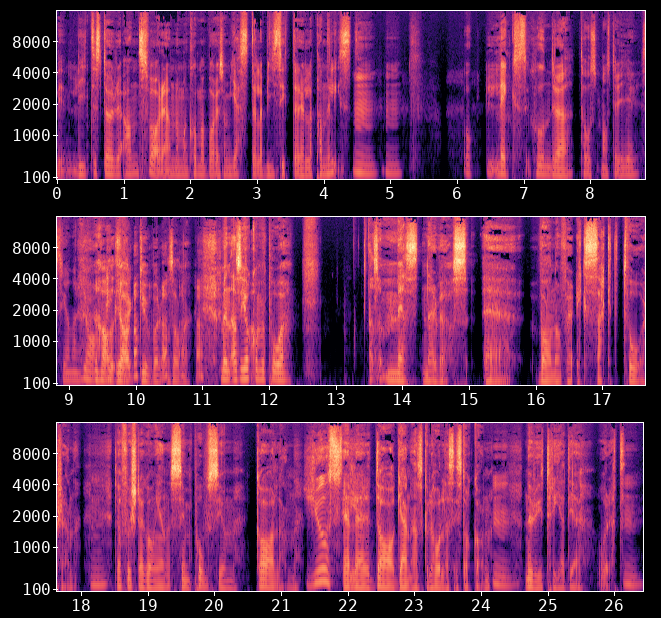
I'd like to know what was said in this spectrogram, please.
li, lite större ansvar än om man kommer bara som gäst eller bisittare eller panelist. Mm, mm. Och Lex 100 toastmasterier senare. Ja, Ja, exakt. ja gud vad sådana. Men alltså jag kommer på, alltså mest nervös eh, var nog för exakt två år sedan. Mm. Det var första gången symposiumgalan, Just det. eller dagarna, skulle hållas i Stockholm. Mm, Nu är det ju tredje året. mm.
